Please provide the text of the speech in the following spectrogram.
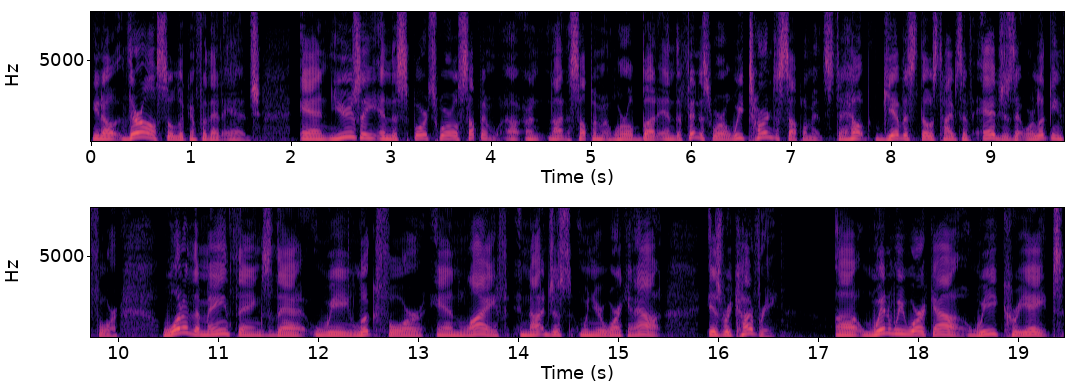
you know, they're also looking for that edge. And usually in the sports world, supplement, uh, not in the supplement world, but in the fitness world, we turn to supplements to help give us those types of edges that we're looking for. One of the main things that we look for in life, and not just when you're working out, is recovery. Uh, when we work out, we create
